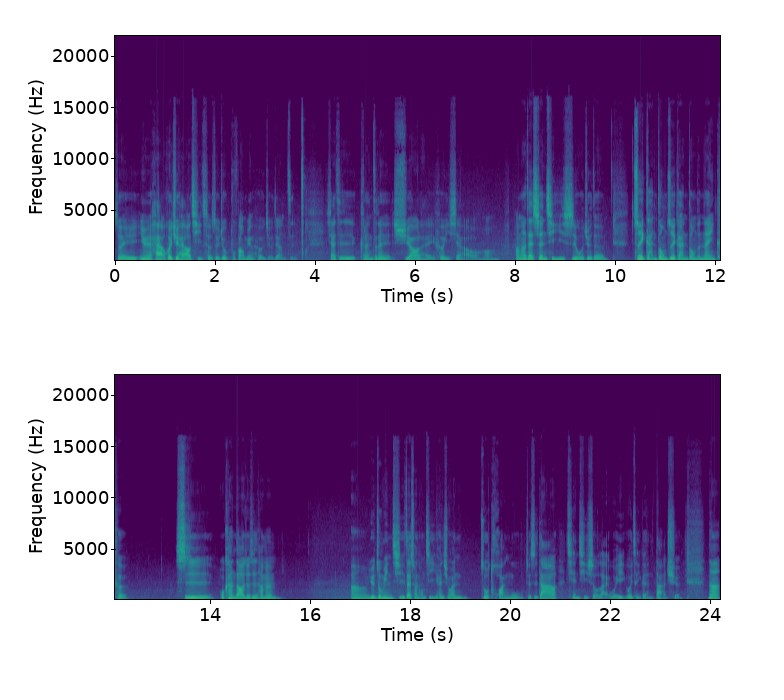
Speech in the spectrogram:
所以因为还要回去还要骑车，所以就不方便喝酒这样子。下次可能真的需要来喝一下哦。好，那在升旗仪式，我觉得最感动、最感动的那一刻，是我看到就是他们，嗯，原住民其实，在传统记忆很喜欢。做团舞，就是大家牵起手来围围成一个很大圈。那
